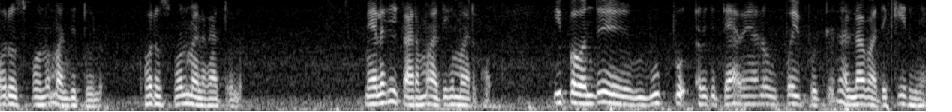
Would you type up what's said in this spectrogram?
ஒரு ஸ்பூனு மஞ்சத்தூள் ஒரு ஸ்பூன் மிளகாத்தூள். மிளகு காரமாக அதிகமாக இருக்கும். இப்போ வந்து உப்பு அதுக்கு தேவையான உப்பை போட்டு நல்லா வதக்கிடுங்க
